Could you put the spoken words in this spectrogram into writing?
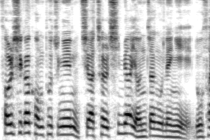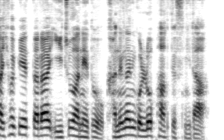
서울시가 검토 중인 지하철 심야 연장 운행이 노사 협의에 따라 2주 안에도 가능한 걸로 파악됐습니다.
